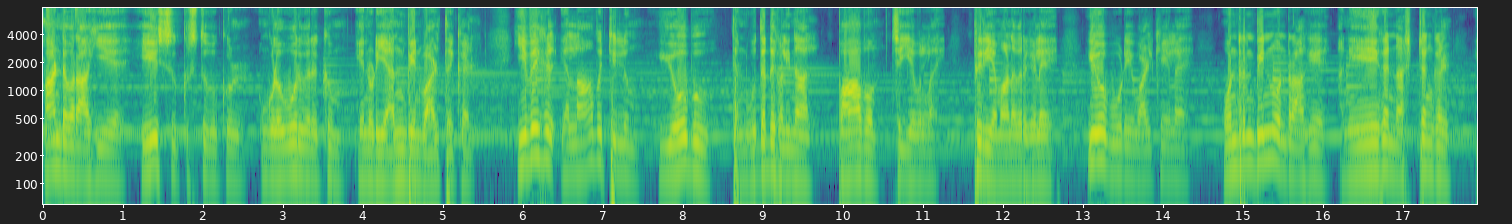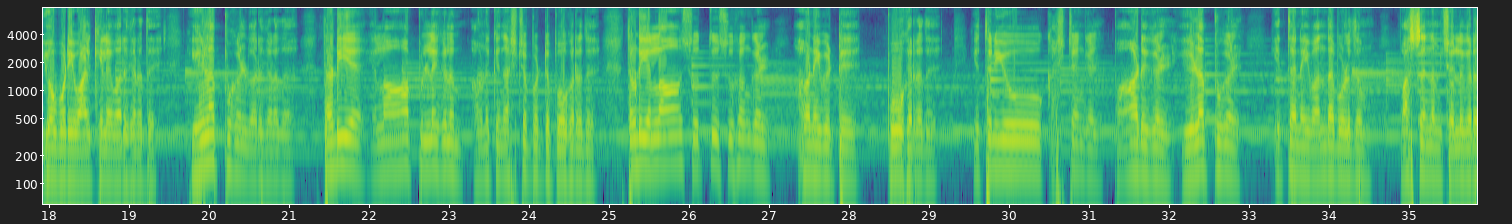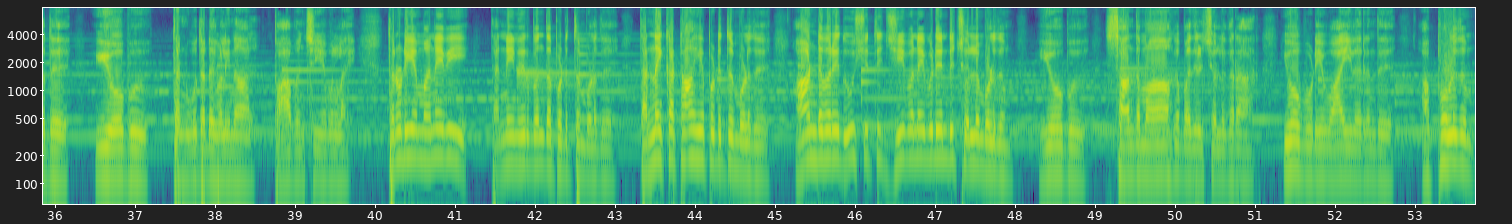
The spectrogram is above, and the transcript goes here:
ஆண்டவராகிய இயேசு கிறிஸ்துவுக்குள் உங்கள் ஒவ்வொருவருக்கும் என்னுடைய அன்பின் வாழ்த்துக்கள். இவைகள் எல்லாவற்றிலும் யோபு தன் உதடுகளினால் பாவம் செய்யவில்லை. பிரியமானவர்களே யோபுடைய வாழ்க்கையில் ஒன்றன் பின் ஒன்றாக அநேக நஷ்டங்கள் யோபுடைய வாழ்க்கையில் வருகிறது. இழப்புகள் வருகிறது. தன்னுடைய எல்லா பிள்ளைகளும் அவனுக்கு நஷ்டப்பட்டு போகிறது. தன்னுடைய எல்லா சொத்து சுகங்கள் அவனை விட்டு போகிறது. எத்தனையோ கஷ்டங்கள் பாடுகள் இழப்புகள் இத்தனை வந்த பொழுதும் வசனம் சொல்லுகிறது யோபு தன் உதடுகளினால் பாவம் செய்யவில்லை. தன்னுடைய மனைவி தன்னை நிர்பந்தப்படுத்தும் பொழுது தன்னை கட்டாயப்படுத்தும் பொழுது ஆண்டவரை தூஷித்து ஜீவனை விடு என்று சொல்லும் பொழுதும் யோபு சாந்தமாக பதில் சொல்லுகிறார். யோபுடைய வாயிலிருந்து அப்பொழுதும்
